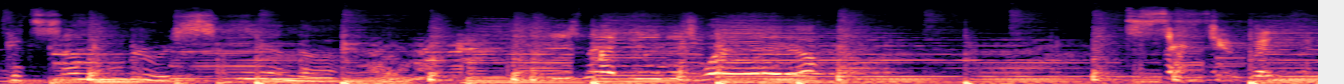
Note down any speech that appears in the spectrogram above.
gets under his skin. He's making his way up, saturating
